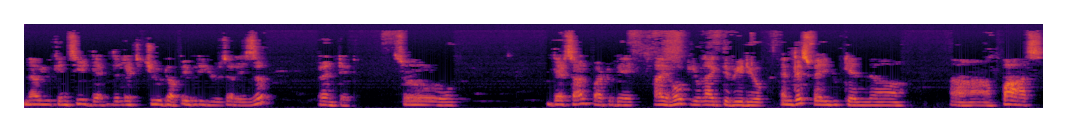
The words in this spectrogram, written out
Now you can see that the latitude of every user is uh, printed. So that's all for today. I hope you like the video. And this way you can uh, uh, pass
